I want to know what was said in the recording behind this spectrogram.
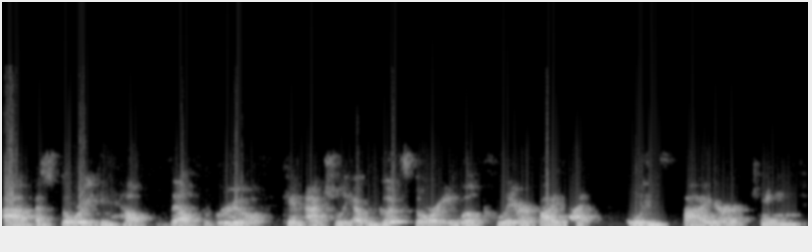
um, a story can help delve through. Can actually a good story will clarify that will inspire change,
